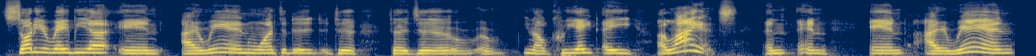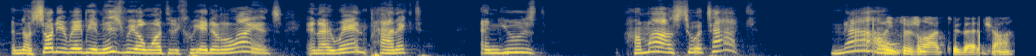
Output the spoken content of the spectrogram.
Saudi Arabia and Iran wanted to, to, to, to you know, create a alliance. And, and, and Iran, no, Saudi Arabia and Israel wanted to create an alliance, and Iran panicked and used Hamas to attack. Now, I think there's a lot to that, John.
